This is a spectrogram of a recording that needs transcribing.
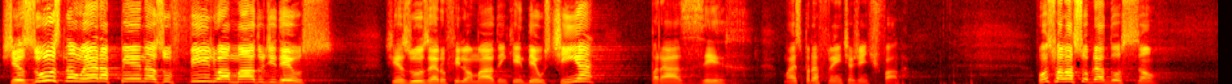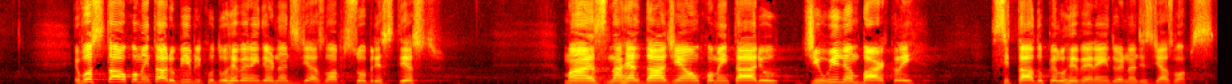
Jesus não era apenas o filho amado de Deus. Jesus era o filho amado em quem Deus tinha prazer. Mais para frente a gente fala. Vamos falar sobre adoção. Eu vou citar o comentário bíblico do reverendo Hernandes Dias Lopes sobre esse texto, mas na realidade é um comentário de William Barclay, citado pelo reverendo Hernandes Dias Lopes.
